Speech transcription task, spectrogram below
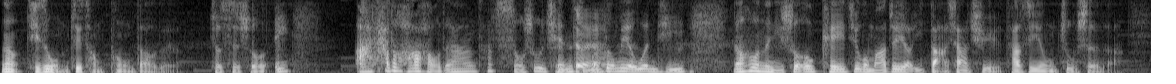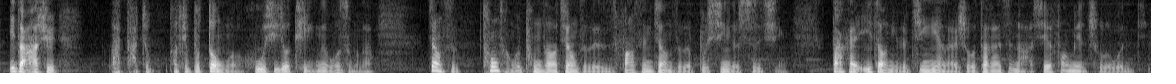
那其实我们最常碰到的就是说，哎。啊，他都好好的啊，他手术前什么都没有问题，啊、然后呢，你说 OK，结果麻醉药一打下去，他是用注射的，一打下去，啊，他就他就不动了，呼吸就停了或什么的，这样子通常会碰到这样子的发生这样子的不幸的事情，大概依照你的经验来说，大概是哪些方面出了问题？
